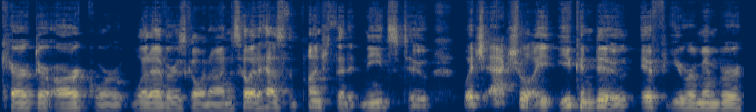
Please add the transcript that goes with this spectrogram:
character arc or whatever is going on, so it has the punch that it needs to, which actually you can do if you remember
